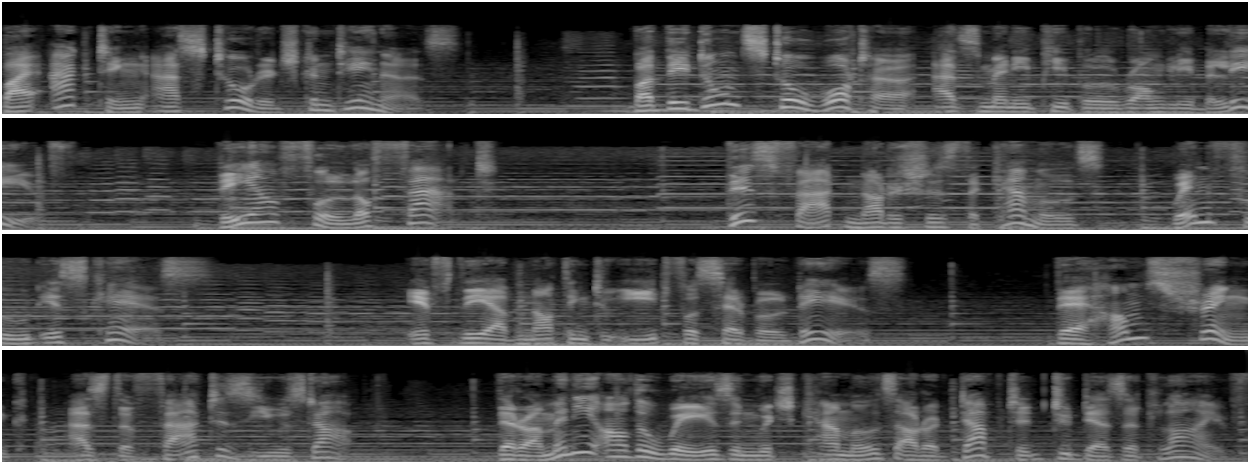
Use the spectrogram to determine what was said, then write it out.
by acting as storage containers. But they don't store water as many people wrongly believe. They are full of fat. This fat nourishes the camels when food is scarce. If they have nothing to eat for several days, their humps shrink as the fat is used up. There are many other ways in which camels are adapted to desert life.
